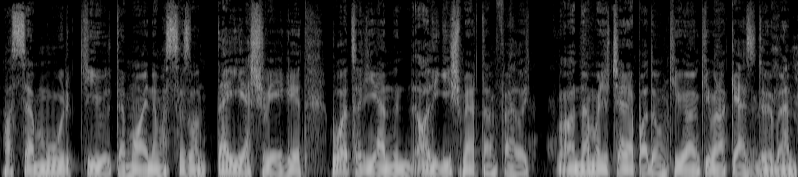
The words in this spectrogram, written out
azt hiszem Moore kiülte majdnem a szezon teljes végét, volt, hogy ilyen alig ismertem fel, hogy nem hogy a cserepadon kívül, hanem ki van a kezdőben.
